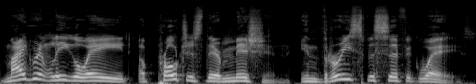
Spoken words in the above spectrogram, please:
Migrant Legal Aid approaches their mission in three specific ways.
